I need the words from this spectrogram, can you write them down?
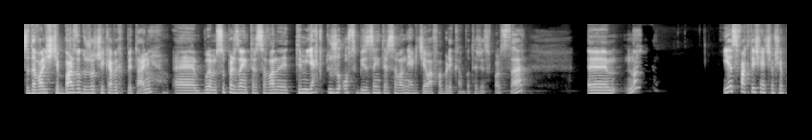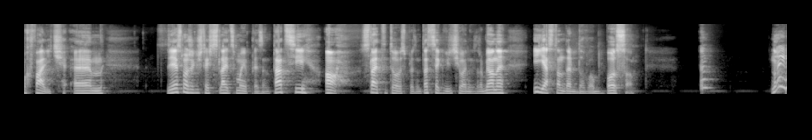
Zadawaliście bardzo dużo ciekawych pytań. E, Byłem super zainteresowany tym, jak dużo osób jest zainteresowanych, jak działa fabryka, bo też jest w Polsce. No, jest faktycznie czym się pochwalić. Jest może jakiś tutaj slajd z mojej prezentacji. O, slajd tytułowy z prezentacji, jak widzicie, ładnie zrobiony. I ja standardowo boso. No i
